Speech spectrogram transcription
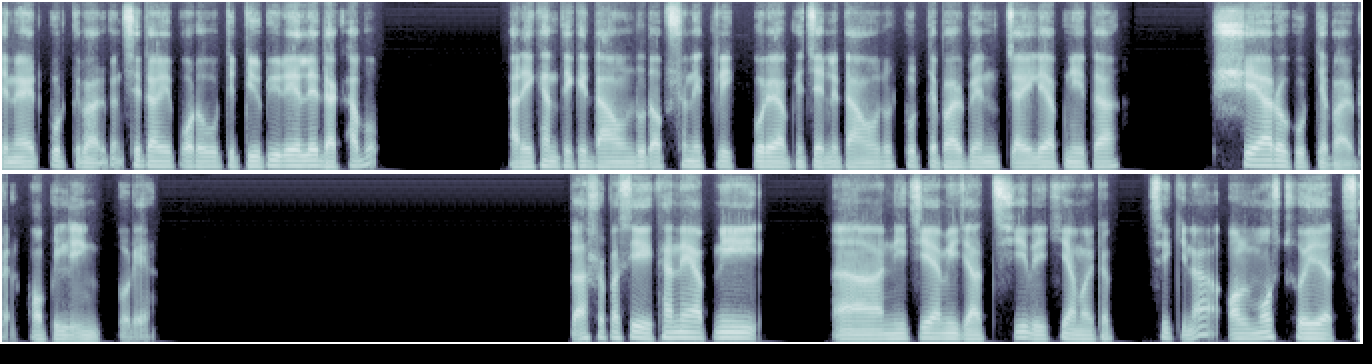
জেনারেট করতে পারবেন। সেটা আমি পরবর্তী টিউটোরিয়ালে দেখাবো। আর এখান থেকে ডাউনলোড অপশনে ক্লিক করে আপনি চাইলে ডাউনলোড করতে পারবেন, চাইলে আপনি এটা শেয়ারও করতে পারবেন কপি লিঙ্ক করে। পাশাপাশি এখানে আপনি নিচে আমি যাচ্ছি, দেখি আমার এটা হচ্ছে কিনা অলমোস্ট হয়ে যাচ্ছে।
